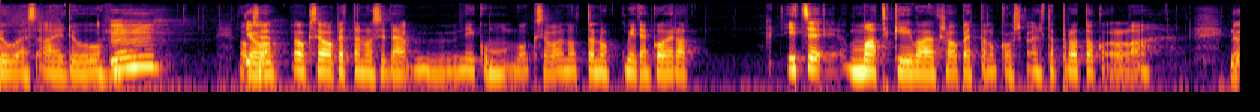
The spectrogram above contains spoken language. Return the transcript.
Do as I do. Mm, Onko se, opettanut sitä, mm, niin kuin, onko se vaan ottanut, miten koirat itse matkii vai onko opettanut koskaan sitä protokollaa? no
